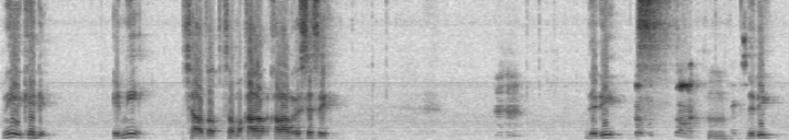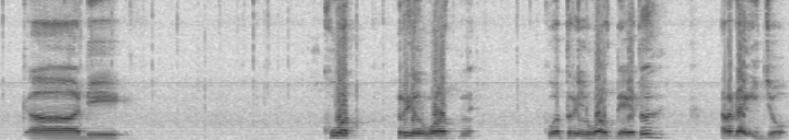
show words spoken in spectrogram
Ini kayak di- ini shout out sama color colorisnya sih. Mhm. Jadi Hmm, jadi eh, di quote real world quote real worldnya itu rada hijau.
